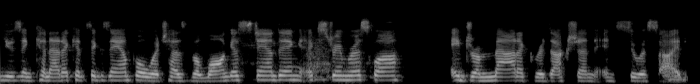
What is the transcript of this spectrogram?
using Connecticut's example, which has the longest standing extreme risk law, a dramatic reduction in suicide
